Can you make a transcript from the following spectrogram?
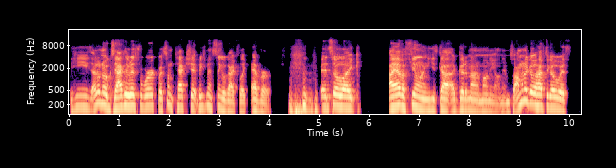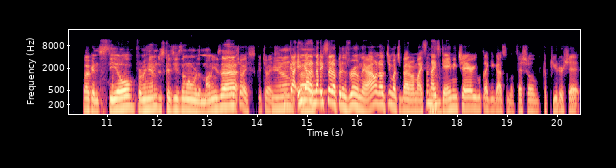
he's, I don't know exactly what it is for work, but some tech shit, but he's been a single guy for like ever. And so, like, I have a feeling he's got a good amount of money on him. So I'm going to go have to go with fucking steal from him just because he's the one where the money's at. Good choice. Good choice. you he's know, got he's got a um, nice setup in his room there. I don't know too much about him. I'm like, it's a nice Yeah. gaming chair. You look like you got some official computer shit.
